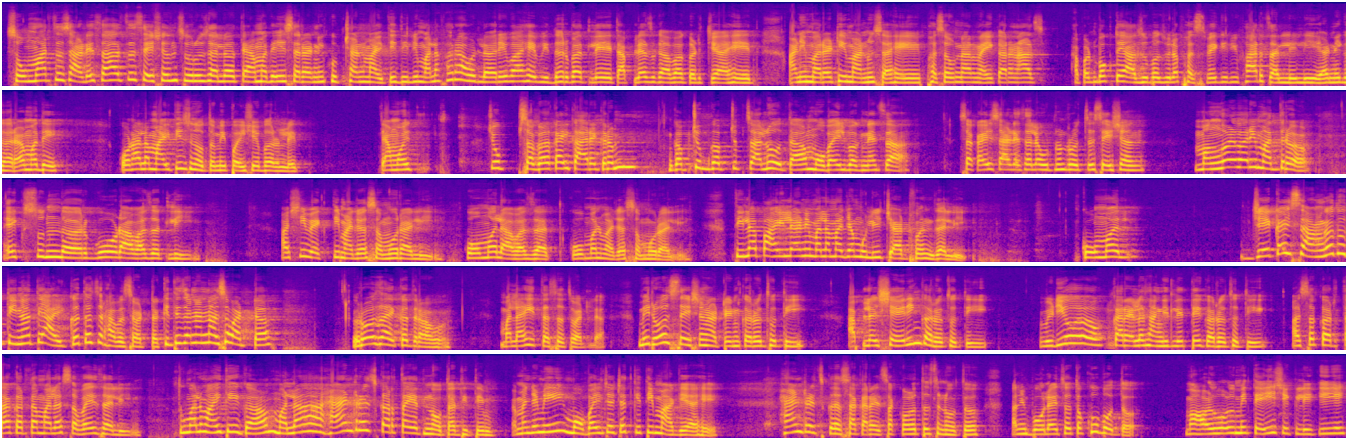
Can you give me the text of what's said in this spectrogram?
सोमवारचं साडेसहाचं सेशन सुरू झालं. त्यामध्येही सरांनी खूप छान माहिती दिली. मला फार आवडलं. अरे वा हे विदर्भातले आहेत आपल्याच गावाकडचे आहेत आणि मराठी माणूस आहे फसवणार नाही. कारण आज आपण बघतोय आजूबाजूला फसवेगिरी फार चाललेली आहे आणि घरामध्ये कोणाला माहितीच नव्हतं मी पैसे भरलेत. त्यामुळे चूप सगळं काही कार्यक्रम गपचूप गपचूप चालू होता मोबाईल बघण्याचा. सकाळी साडेसहाला उठून रोजचं सेशन मंगळवारी मात्र एक सुंदर गोड आवाजातली अशी व्यक्ती माझ्यासमोर आली. कोमल आवाजात कोमल माझ्यासमोर आली. तिला पाहिलं आणि मला माझ्या मुलीची आठवण झाली. कोमल जे काही सांगत होती ना ते ऐकतच राहावंसं वाटतं. किती जणांना असं वाटतं? रोज ऐकत राहावं. मलाही तसंच वाटलं. मी रोज सेशन अटेंड करत होती. आपलं शेअरिंग करत होती. व्हिडिओ करायला सांगितले ते करत होती. असं करता करता मला सवय झाली. तुम्हाला माहिती आहे का? मला हँड रेज करता येत नव्हता तिथे. म्हणजे मी मोबाईलच्या याच्यात किती मागे आहे? हँड रेज कसा करायचा कळतच नव्हतं. आणि बोलायचं तर खूप होतं. मग हळूहळू मी तेही शिकली की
